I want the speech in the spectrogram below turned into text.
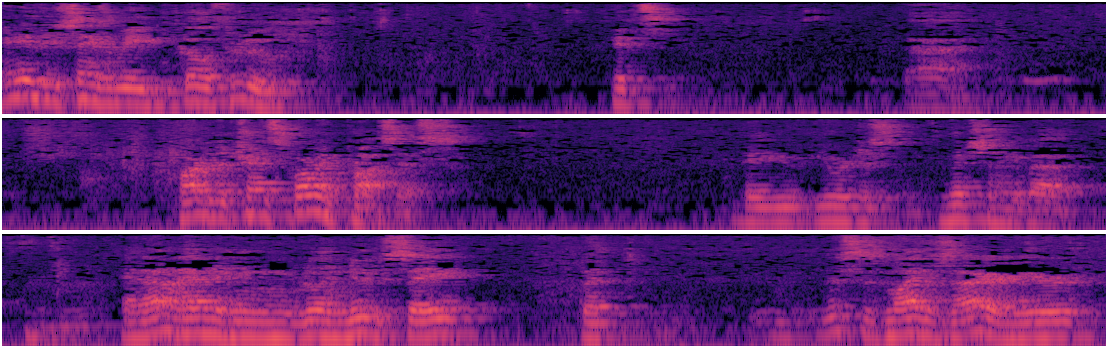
any of these things that we go through, it's uh, part of the transforming process that you, you were just mentioning about. Mm-hmm. And I don't have anything really new to say, but this is my desire here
